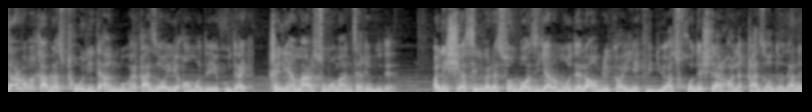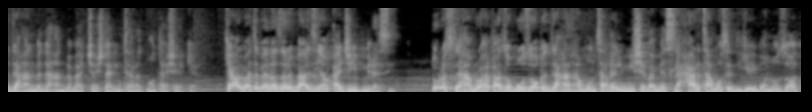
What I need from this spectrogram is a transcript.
در واقع قبل از تولید انبوه غذایی آماده کودک خیلی هم مرسوم و منطقی بوده. آلیشیا سیلورستون بازیگر و مدل آمریکایی یک ویدیو از خودش در حال غذا دادن دهن به دهن به بچهش در اینترنت منتشر کرد که البته به نظر بعضی هم عجیب می‌رسید. درسته همراه غذا بزاق دهن هم منتقل میشه و مثل هر تماس دیگه با نوزاد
